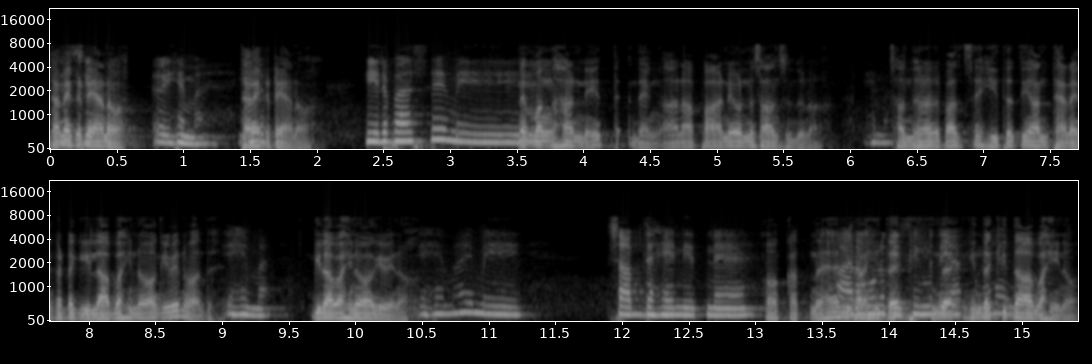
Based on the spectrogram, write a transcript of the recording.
තැනකට යනවා. එහෙමයි. තැනකට යනවා. ඊට පස්සේ මේ දැන් මං අහන්නේ දැන් ආනාපානය ඔන්න සංසිඳුණා. සංසිඳුණාට පස්සේ හිත තියන් තැනකට ගිලා බහිනවා වගේ වෙනවද? එහෙමයි. ගිලා බහිනවා වගේ වෙනවා. එහෙමයි මේ ශබ්ද ඇහෙන්නෙත් නැහැ. මොකක්වත් නැහැ. නිකන් හිත හිඳ කිදා බහිනවා.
